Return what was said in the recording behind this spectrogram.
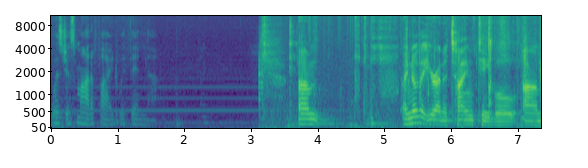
was just modified within that. Um, I know that you're on a timetable um,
